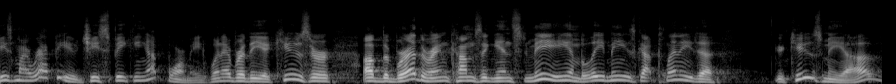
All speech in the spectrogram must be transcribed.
He's my refuge. He's speaking up for me. Whenever the accuser of the brethren comes against me, and believe me, he's got plenty to accuse me of,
